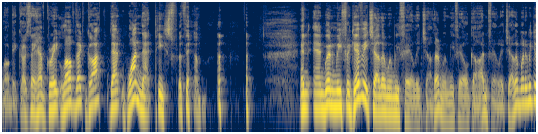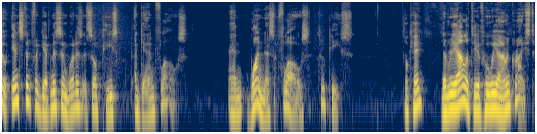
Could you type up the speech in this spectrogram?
Well, because they have great love that got that won that peace for them. And, and when we forgive each other, when we fail each other, when we fail God and fail each other, what do we do? Instant forgiveness. And what is it? So peace again flows. And oneness flows through peace. Okay? The reality of who we are in Christ.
